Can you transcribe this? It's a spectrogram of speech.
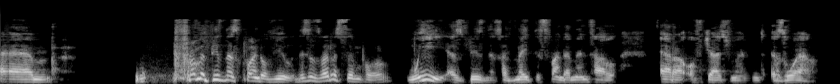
Um, from a business point of view, this is very simple. We as business have made this fundamental error of judgment as well,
